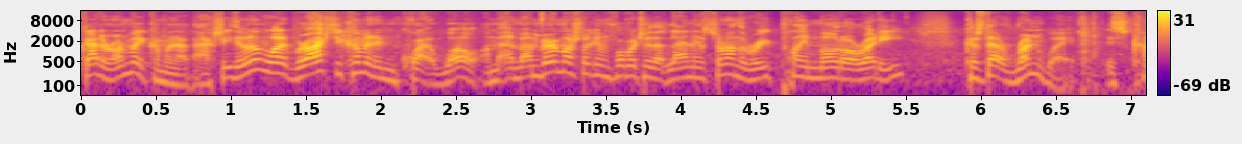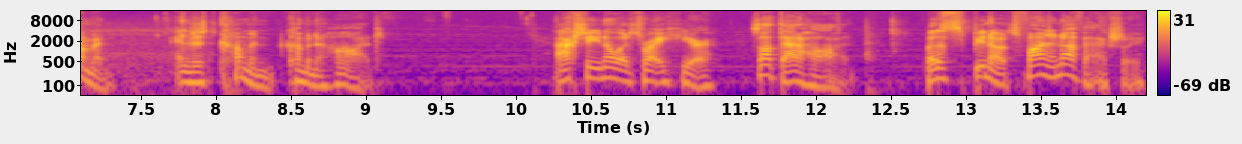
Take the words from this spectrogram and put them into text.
got a runway coming up, actually. You know what? We're actually coming in quite well. I'm, I'm, I'm very much looking forward to that landing. Let's turn on the replay mode already, because that runway is coming. And it's coming, coming in hot. Actually, you know what? It's right here. It's not that hot. But it's, you know, it's fine enough, actually.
